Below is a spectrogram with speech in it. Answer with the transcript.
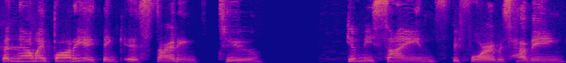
but now my body i think is starting to give me signs. Before i was having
